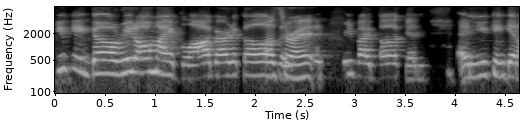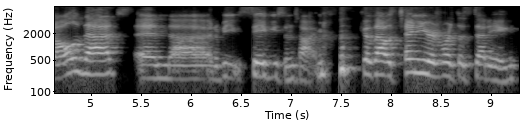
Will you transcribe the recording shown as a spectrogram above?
You can go read all my blog articles. That's and right. Read my book, and and you can get all of that, and uh, it'll be save you some time because that was ten years worth of studying.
